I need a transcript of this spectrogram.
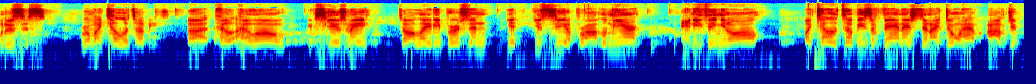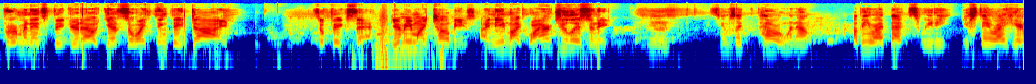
What is this? Where are my Teletubbies? Uh, hel- hello? Excuse me? Tall lady person? You, you see a problem here? Anything at all? My Teletubbies have vanished and I don't have object permanence figured out yet, so I think they died. So fix that. Get me my Tubbies. I need my. Why aren't you listening? Hmm. Seems like the power went out. I'll be right back, sweetie. You stay right here.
